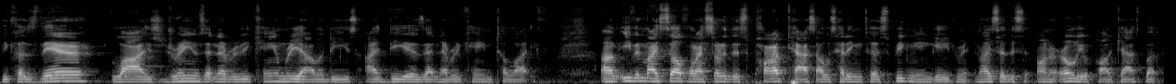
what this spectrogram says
because there lies dreams that never became realities, ideas that never came to life. Um, even myself, when I started this podcast, I was heading to a speaking engagement, and I said this on an earlier podcast, but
